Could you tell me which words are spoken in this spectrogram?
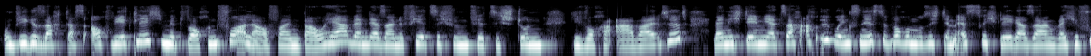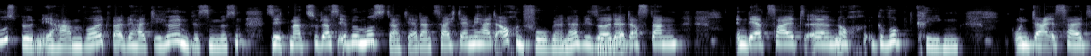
Und wie gesagt, das auch wirklich mit Wochen Vorlauf, weil ein Bauherr, wenn der seine 40, 45 Stunden die Woche arbeitet, wenn ich dem jetzt sage, ach übrigens, nächste Woche muss ich dem Estrichleger sagen, welche Fußböden ihr haben wollt, weil wir halt die Höhen wissen müssen, seht mal zu, dass ihr bemustert. Ja, dann zeigt er mir halt auch einen Vogel. Ne? Wie soll mhm. der das dann in der Zeit äh, noch gewuppt kriegen? Und da ist halt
